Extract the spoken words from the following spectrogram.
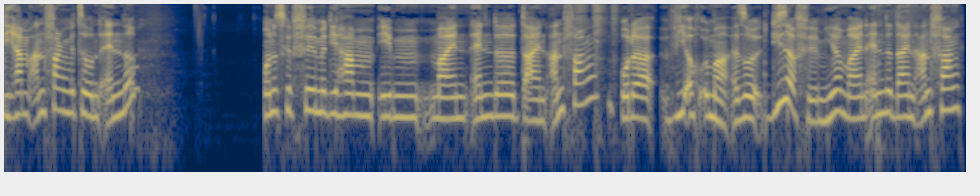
die haben Anfang, Mitte und Ende. Und es gibt Filme, die haben eben mein Ende, dein Anfang oder wie auch immer. Also dieser Film hier, mein Ende, dein Anfang,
